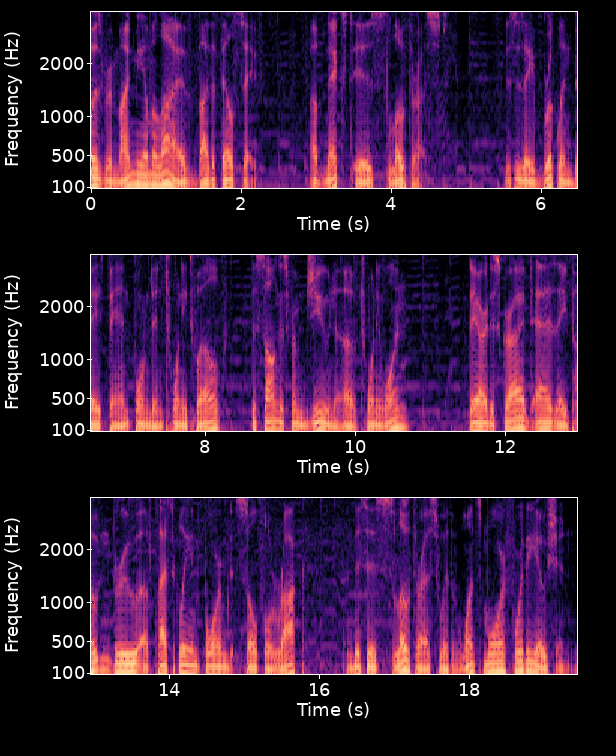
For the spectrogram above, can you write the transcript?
was Remind Me I'm Alive by the Failsafe. Up next is Slothrust. This is a Brooklyn based band formed in 2012. The song is from June of 21. They are described as a potent brew of classically informed soulful rock, and this is Slothrust with Once More for the Ocean.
